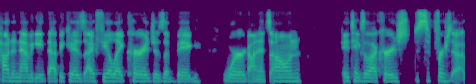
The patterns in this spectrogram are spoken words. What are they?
how to navigate that because I feel like courage is a big word on its own. It takes a lot of courage just for uh,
